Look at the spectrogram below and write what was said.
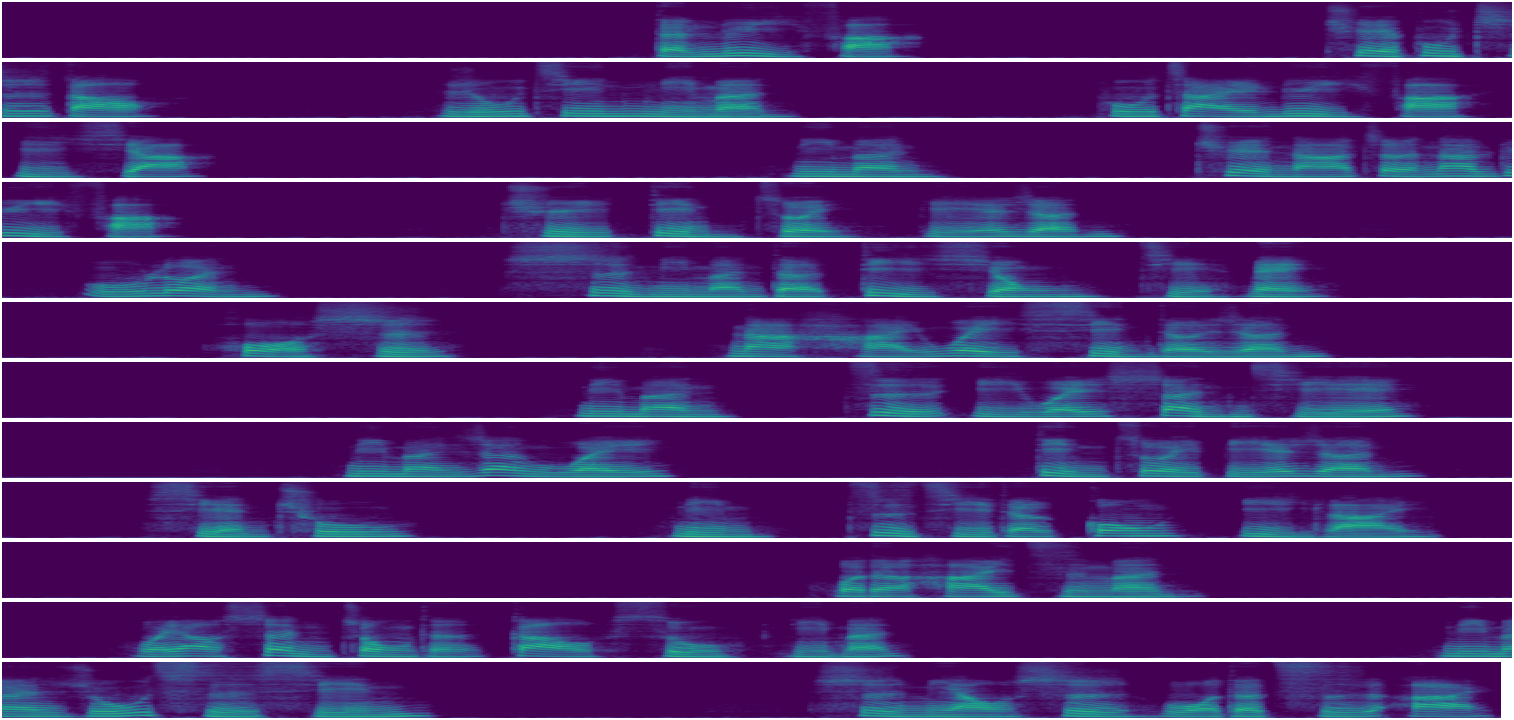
的律法。却不知道，如今你们不在律法以下，你们却拿着那律法去定罪别人，无论是你们的弟兄姐妹，或是那还未信的人。你们自以为圣洁，你们认为定罪别人，显出你自己的公义来。我的孩子们，我要慎重地告诉你们：你们如此行。是藐视我的慈爱，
